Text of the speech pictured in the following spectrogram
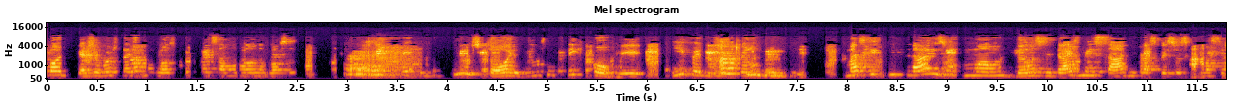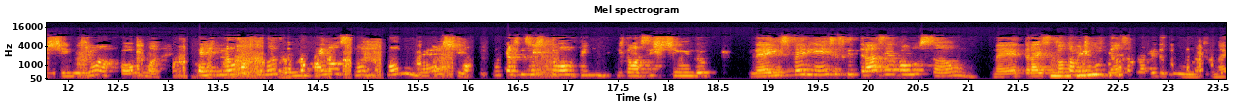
podcast, eu vou te dar esse negócio para começar a montar um negócio. Tem história, você tem que correr, infelizmente, pelo mundo. mas que, que traz uma mudança, que traz mensagem para as pessoas que estão assistindo de uma forma que a gente não alcança, não tem noção de como mexe com aquelas pessoas que estão ouvindo, que estão assistindo, né? E experiências que trazem evolução, né? Traz totalmente mudança para a vida do outro, né?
